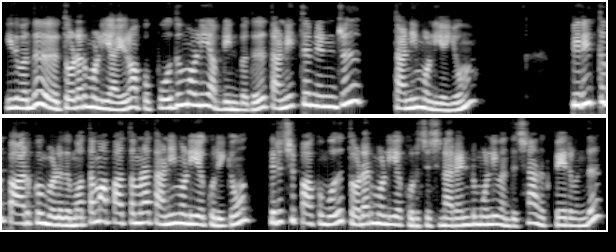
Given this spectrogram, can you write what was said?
இது வந்து தொடர்மொழி ஆயிரும். அப்போ பொதுமொழி அப்படின்பது தனித்து நின்று தனிமொழியையும் பிரித்து பார்க்கும் பொழுது மொத்தமா பார்த்தோம்னா தனிமொழியை குறிக்கும். பிரிச்சு பார்க்கும்போது தொடர்மொழியை குறிச்சிச்சுன்னா ரெண்டு மொழி வந்துச்சுன்னா அதுக்கு பேர் வந்து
